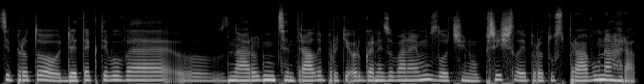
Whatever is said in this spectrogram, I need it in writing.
si proto detektivové eh, z Národní centrály proti organizovanému zločinu přišli pro tu zprávu na hrad.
